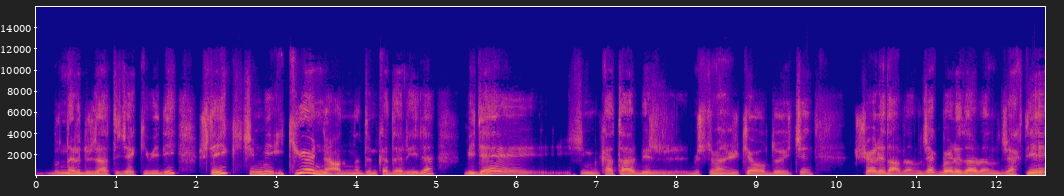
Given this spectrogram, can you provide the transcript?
bunları düzeltecek gibi değil. Üstelik şimdi iki yönlü anladığım kadarıyla bir de e, şimdi Katar bir Müslüman ülke olduğu için şöyle davranılacak, böyle davranılacak diye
